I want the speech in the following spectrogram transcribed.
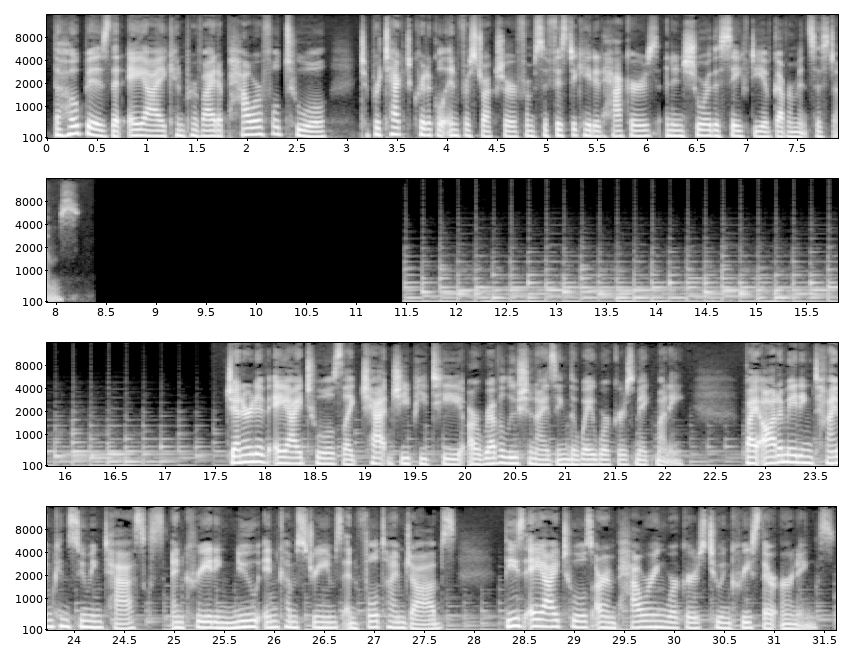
The hope is that AI can provide a powerful tool to protect critical infrastructure from sophisticated hackers and ensure the safety of government systems. Generative AI tools like ChatGPT are revolutionizing the way workers make money. By automating time consuming tasks and creating new income streams and full time jobs, these AI tools are empowering workers to increase their earnings.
